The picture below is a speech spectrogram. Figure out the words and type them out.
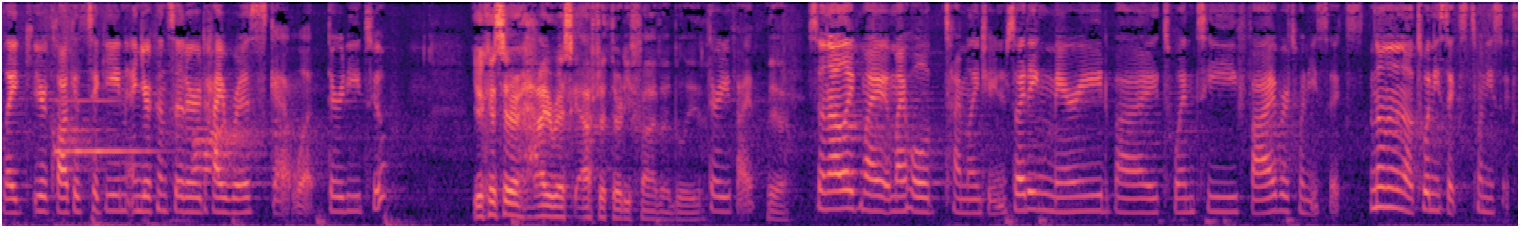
Like your clock is ticking and you're considered high risk at what, 32? You're considered high risk after 35, I believe. 35. Yeah. So now like my my whole timeline changed. So I think married by 25 or 26. No, no, no, 26, 26.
